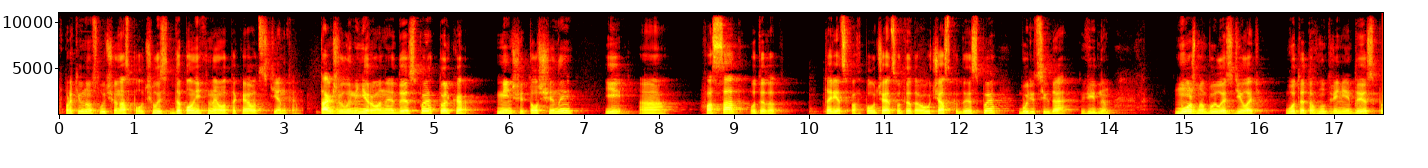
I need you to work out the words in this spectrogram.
В противном случае у нас получилась дополнительная вот такая вот стенка. Также ламинированная ДСП, только меньшей толщины и а, фасад, вот этот торец, получается, вот этого участка ДСП будет всегда видным. Можно было сделать вот это внутреннее ДСП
